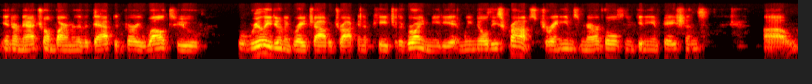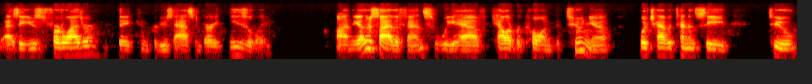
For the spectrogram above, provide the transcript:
in their natural environment have adapted very well to really doing a great job of dropping the pH of the growing media. And we know these crops, geraniums, marigolds, New Guinea impatiens, uh, as they use fertilizer, they can produce acid very easily. On the other side of the fence, we have Calibrachoa and Petunia, which have a tendency to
